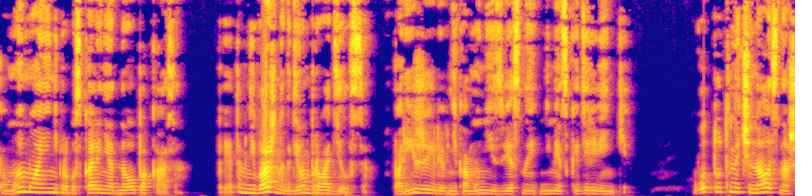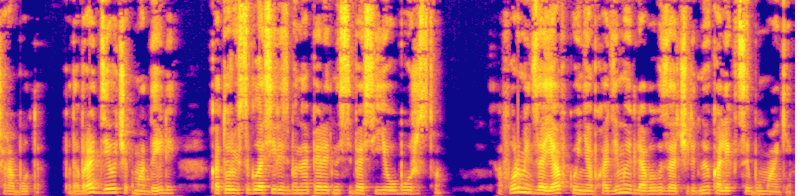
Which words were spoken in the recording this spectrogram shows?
По-моему, они не пропускали ни одного показа. При этом неважно, где он проводился – Париже или в никому неизвестной немецкой деревеньке. Вот тут и начиналась наша работа – подобрать девочек-моделей, которые согласились бы напялить на себя сие убожество, оформить заявку и необходимые для вывоза очередной коллекции бумаги.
